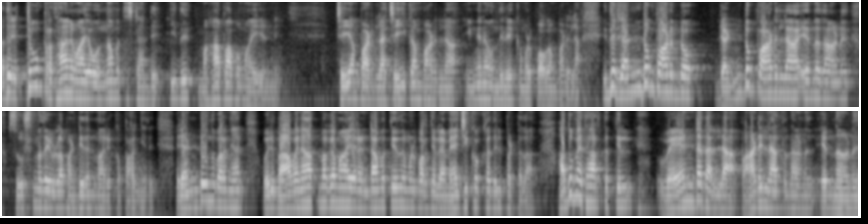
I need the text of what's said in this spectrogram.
അതിൽ ഏറ്റവും പ്രധാനമായ ഒന്നാമത്തെ സ്റ്റാൻഡ് ഇത് മഹാപാപമായി എണ്ണി. ചെയ്യാൻ പാടില്ല ചെയ്യിക്കാൻ പാടില്ല ഇങ്ങനെ ഒന്നിലേക്ക് നമ്മൾ പോകാൻ പാടില്ല. ഇത് രണ്ടും പാടുണ്ടോ? രണ്ടും പാടില്ല എന്നതാണ് സൂക്ഷ്മതയുള്ള പണ്ഡിതന്മാരൊക്കെ പറഞ്ഞത്. രണ്ടും എന്ന് പറഞ്ഞാൽ ഒരു ഭാവനാത്മകമായ രണ്ടാമത്തേത് നമ്മൾ പറഞ്ഞല്ലോ മാജിക്കൊക്കെ അതിൽപ്പെട്ടതാണ് അതും യഥാർത്ഥത്തിൽ വേണ്ടതല്ല പാടില്ലാത്തതാണ് എന്നാണ്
